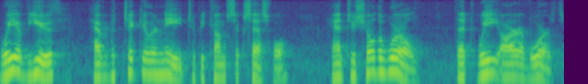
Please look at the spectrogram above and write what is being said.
We of youth have a particular need to become successful and to show the world that we are of worth.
